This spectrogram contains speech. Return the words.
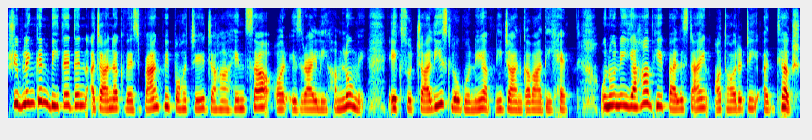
श्री ब्लिंकन बीते दिन अचानक वेस्ट बैंक भी पहुँचे, जहाँ हिंसा और इजरायली हमलों में 140 लोगों ने अपनी जान गंवा दी है। उन्होंने यहाँ भी पैलेस्टाइन अथॉरिटी अध्यक्ष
